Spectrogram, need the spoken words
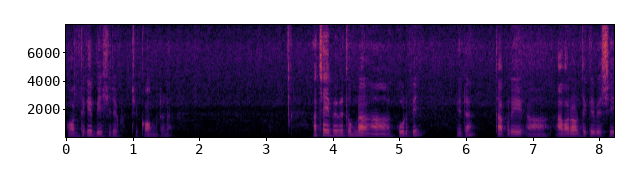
অর্ধেকের বেশি খুঁজছি কমটা না। আচ্ছা এইভাবে তোমরা করবে। এটা। তারপরে আবার অর্ধেকের বেশি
